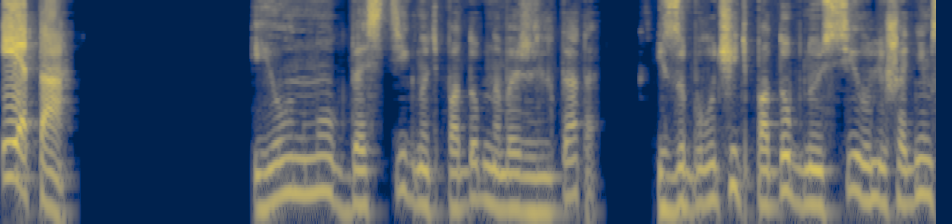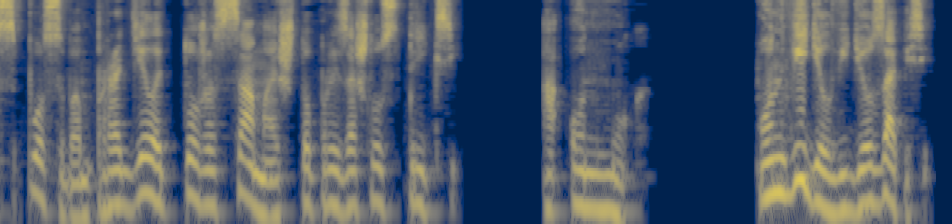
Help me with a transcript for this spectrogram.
это. И он мог достигнуть подобного результата и заполучить подобную силу лишь одним способом — проделать то же самое, что произошло с Трикси. А он мог. Он видел видеозаписи.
